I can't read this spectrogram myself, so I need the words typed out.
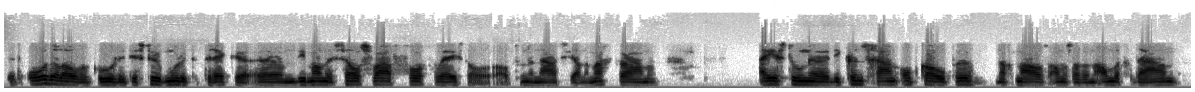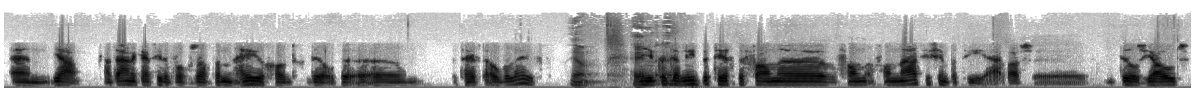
het oordeel over Goulet is natuurlijk moeilijk te trekken. Ehm, die man is zelf zwaar vervolgd geweest, al, al toen de nazi's aan de macht kwamen. Hij is toen uh, die kunst gaan opkopen. Nogmaals, anders had een ander gedaan. En ja, uiteindelijk heeft hij ervoor gezorgd dat een heel groot gedeelte uh, het heeft overleefd. Ja. En, je kunt hem niet betichten van, uh, van, van nazi-sympathie. Hij was deels Joods.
